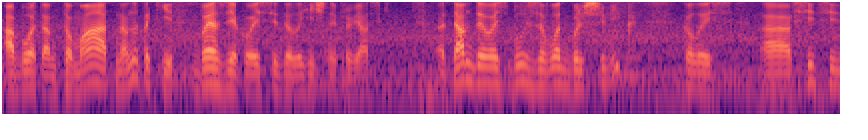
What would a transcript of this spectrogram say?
або там томатна, ну такі без якоїсь ідеологічної прив'язки. Там, де ось був завод Большевік колись, всі ці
